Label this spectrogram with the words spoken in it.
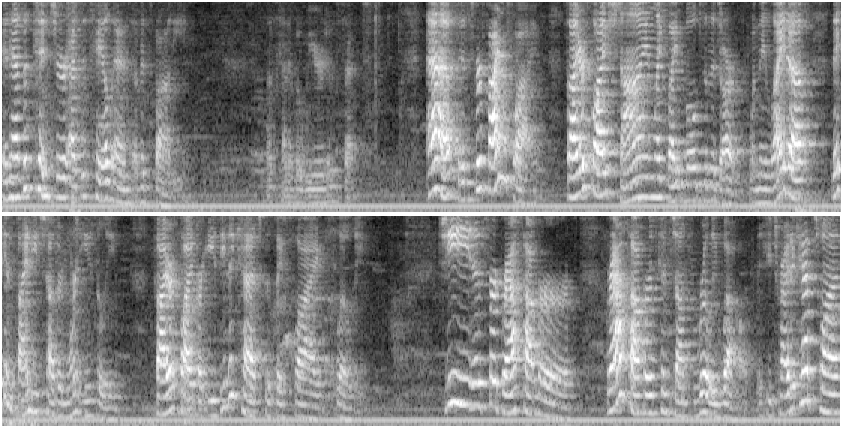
It has a pincher at the tail end of its body. That's kind of a weird insect. F is for firefly. Fireflies shine like light bulbs in the dark. When they light up, they can find each other more easily. Fireflies are easy to catch because they fly slowly. G is for grasshopper. Grasshoppers can jump really well. If you try to catch one,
